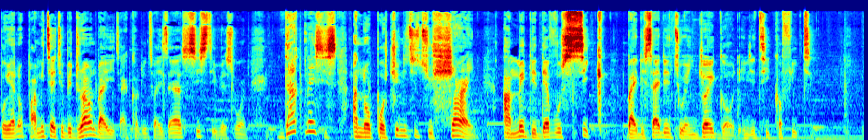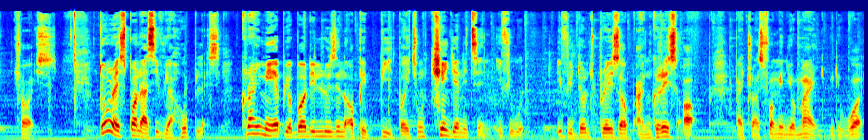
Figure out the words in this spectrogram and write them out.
but you are not permitted to be drowned by it, according to Isaiah 60, verse 1. Darkness is an opportunity to shine and make the devil sick by deciding to enjoy God in the thick of it. Choice. Don't respond as if you are hopeless. Crying may help your body loosen up a bit, but it won't change anything if you would if you don't praise up and grace up by transforming your mind with the word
